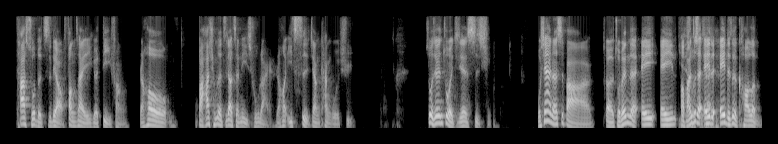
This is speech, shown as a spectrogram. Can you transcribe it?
他所有的资料放在一个地方，然后把他全部的资料整理出来，然后一次这样看过去。所以我这边做了几件事情。我现在呢是把呃左边的 A A 哦，反正这个 A 的 A 的这个 column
